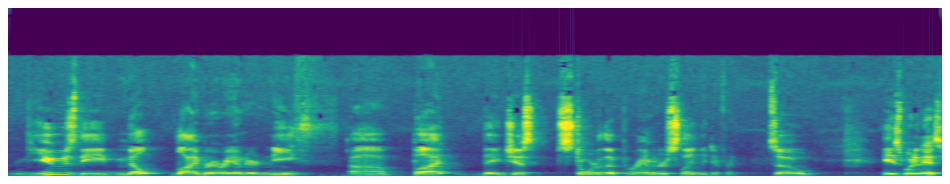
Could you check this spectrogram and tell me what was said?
use the melt library underneath, uh, but they just store the parameters slightly different. So is what it is.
